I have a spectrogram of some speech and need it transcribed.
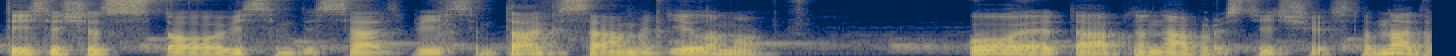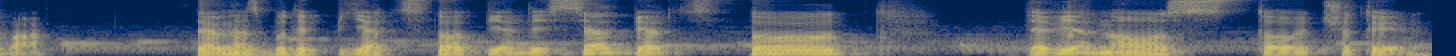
1188. Так само ділимо поетапно на прості числа. На 2. Це в нас буде 550, 594.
